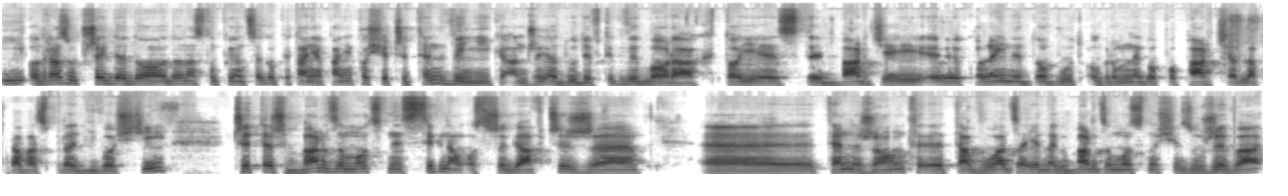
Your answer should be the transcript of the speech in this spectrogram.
I od razu przejdę do, do następującego pytania. Panie pośle, czy ten wynik Andrzeja Dudy w tych wyborach to jest bardziej e, kolejny dowód ogromnego poparcia dla Prawa Sprawiedliwości, czy też bardzo mocny sygnał ostrzegawczy, że e, ten rząd, e, ta władza jednak bardzo mocno się zużywa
